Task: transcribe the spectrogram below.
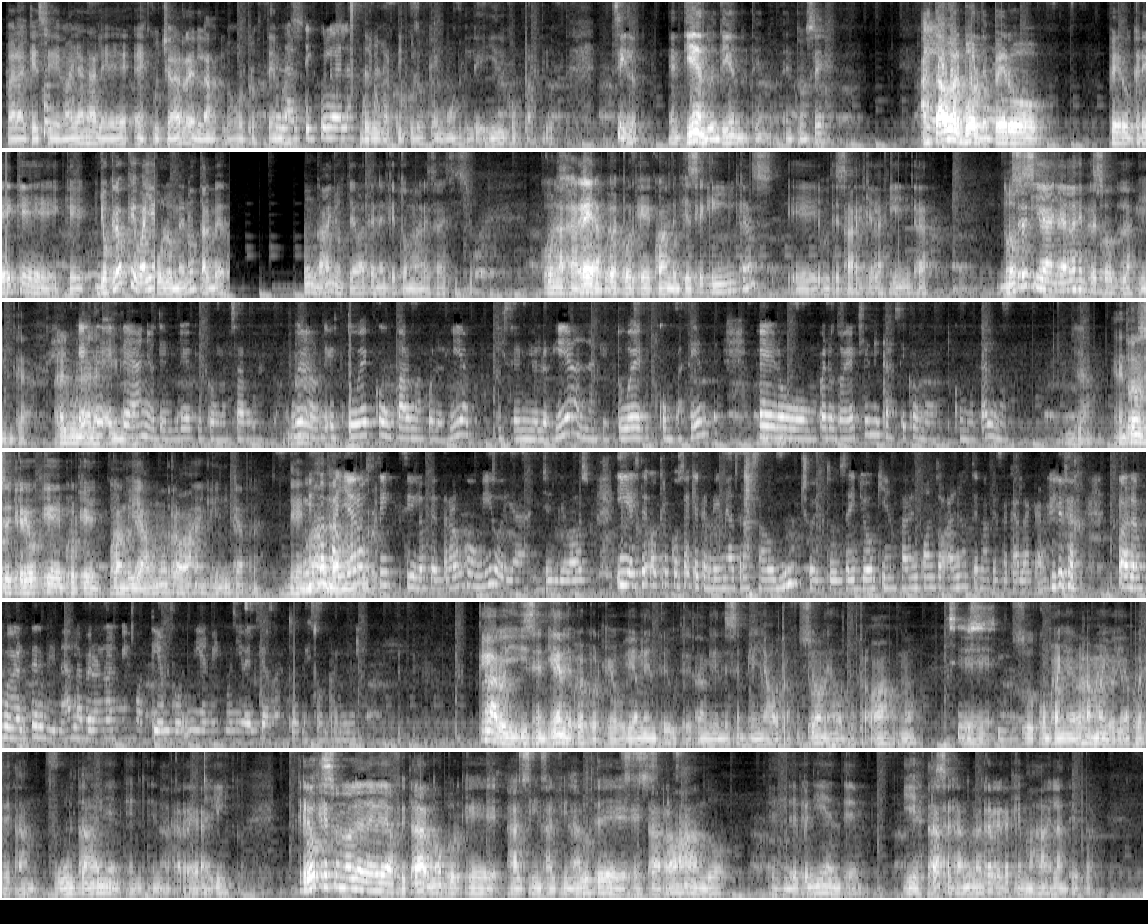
para que se vayan a leer, a escuchar los otros temas de, los artículos que hemos leído y compartido. Sí, lo, entiendo, entiendo, entiendo. Entonces, ha estado al borde, pero, pero cree que, que, yo creo que vaya por lo menos tal vez un año usted va a tener que tomar esa decisión. Con la carrera, pues, porque cuando empiece clínicas, eh, usted sabe que las clínicas no, sé, si ya, las empezó las clínicas, alguna de las este, este clínicas. Este año tendría que comenzar. Bueno, estuve con farmacología y semiología en la que estuve con pacientes, pero, pero todavía clínica así como, como tal no. Ya. Entonces, creo que porque cuando ya uno trabaja en clínica, pues mis compañeros sí, sí, los que entraron conmigo ya, ya han llevado eso. Y esta es otra cosa que también me ha atrasado mucho, entonces yo quién sabe en cuántos años tengo que sacar la carrera para poder terminarla, pero no al mismo tiempo ni al mismo nivel que el resto de mis compañeros. Claro, y, se entiende pues porque obviamente usted también desempeña otras funciones, otros trabajos, ¿no? Eh, sus compañeros, la mayoría, pues están full time en, la carrera y listo. Creo que eso no le debe afectar, ¿no? Porque al, fin, al final usted está trabajando, es independiente y está sacando una carrera que más adelante, pues,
